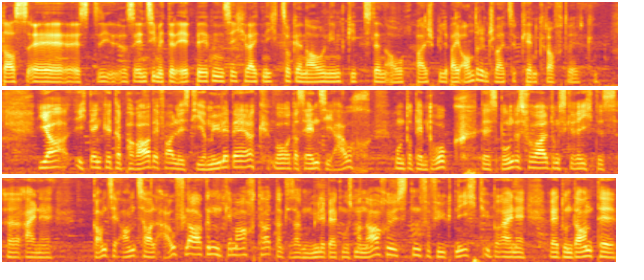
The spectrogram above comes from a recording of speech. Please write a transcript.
dass äh, es die, das ENSI mit der Erdbebensicherheit nicht so genau nimmt. Gibt es denn auch Beispiele bei anderen Schweizer Kernkraftwerken? Ja, ich denke, der Paradefall ist hier Mühleberg, wo das ENSI auch unter dem Druck des Bundesverwaltungsgerichtes äh, eine ganze Anzahl Auflagen gemacht hat. Hat gesagt, Mühleberg muss man nachrüsten, verfügt nicht über eine redundante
